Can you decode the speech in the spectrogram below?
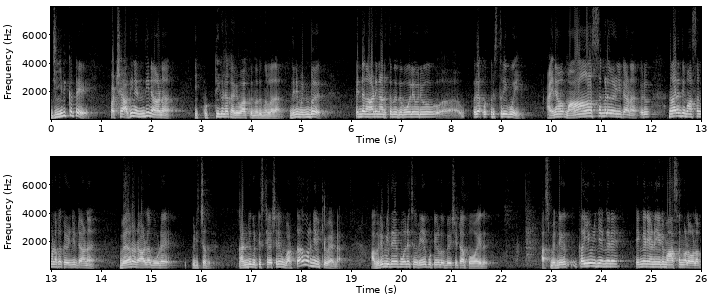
ജീവിക്കട്ടെ. പക്ഷെ അതിനെന്തിനാണ് ഈ കുട്ടികളെ കരുവാക്കുന്നത് എന്നുള്ളതാണ്. ഇതിന് മുൻപ് എന്റെ നാടിനടുത്തുനിന്ന് ഇതുപോലെ ഒരു ഒരു സ്ത്രീ പോയി. അതിന് മാസങ്ങൾ കഴിഞ്ഞിട്ടാണ് ഒരു നാലഞ്ച് മാസങ്ങളൊക്കെ കഴിഞ്ഞിട്ടാണ് വേറൊരാളെ കൂടെ പിടിച്ചത്. കണ്ടു കിട്ടി സ്റ്റേഷനിൽ ഭർത്താവ് പറഞ്ഞു എനിക്ക് വേണ്ട. അവരും ഇതേപോലെ ചെറിയ കുട്ടികൾ ഉപേക്ഷിച്ചിട്ടാണ് പോയത്. ഹസ്ബൻഡ് കൈയൊഴിഞ്ഞ് എങ്ങനെ എങ്ങനെയാണ് ഈ ഒരു മാസങ്ങളോളം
